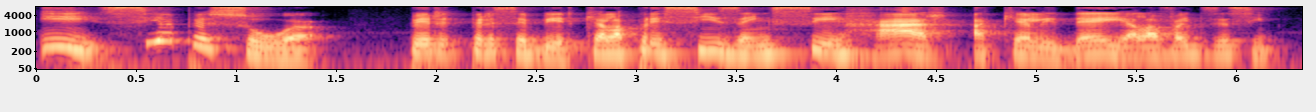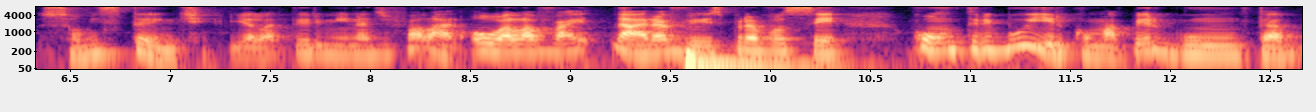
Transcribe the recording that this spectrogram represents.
E se a pessoa per perceber que ela precisa encerrar aquela ideia, ela vai dizer assim, só um instante, e ela termina de falar. Ou ela vai dar a vez para você contribuir com uma pergunta,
